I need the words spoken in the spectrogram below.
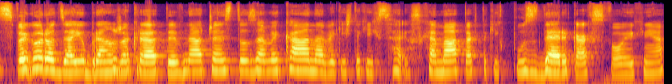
swego rodzaju branża kreatywna, często zamykana w jakichś takich sch- schematach, takich puzderkach swoich, nie?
